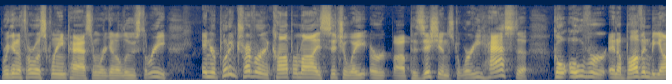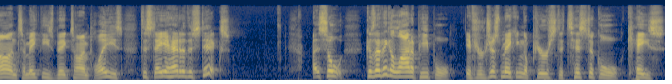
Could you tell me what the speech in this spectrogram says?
We're going to throw a screen pass and we're going to lose three. And you're putting Trevor in compromised situation or uh, positions to where he has to go over and above and beyond to make these big time plays to stay ahead of the sticks. Uh, So, because I think a lot of people, if you're just making a pure statistical case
